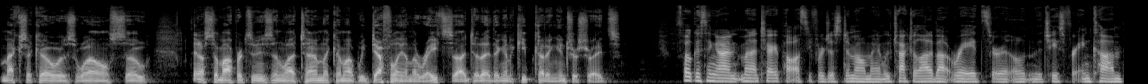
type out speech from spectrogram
Mexico as well. So, you know, some opportunities in Latin that come up. We definitely on the rate side today, they're going to keep cutting interest rates focusing on monetary policy for just a moment, we've talked a lot about rates or the chase for income.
